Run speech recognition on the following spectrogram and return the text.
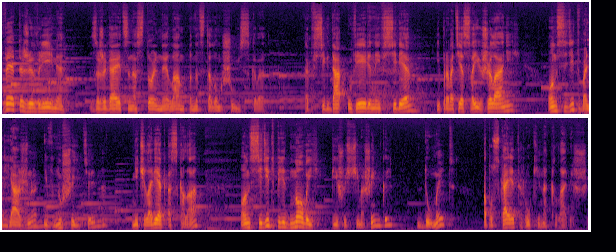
В это же время зажигается настольная лампа над столом Шуйского. Как всегда уверенный в себе и правоте своих желаний, он сидит вальяжно и внушительно, не человек, а скала. Он сидит перед новой пишущей машинкой, думает, опускает руки на клавиши.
